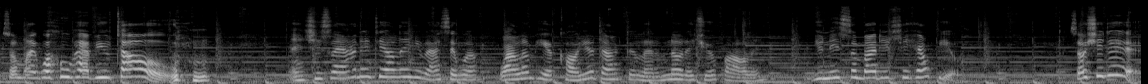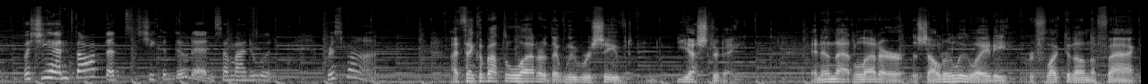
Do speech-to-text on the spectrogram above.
So I'm like, Well, who have you told? and she said, I didn't tell anybody. I said, Well, while I'm here, call your doctor, let him know that you're falling. You need somebody to help you. So she did. But she hadn't thought that she could do that and somebody would respond. I think about the letter that we received yesterday and in that letter, this elderly lady reflected on the fact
